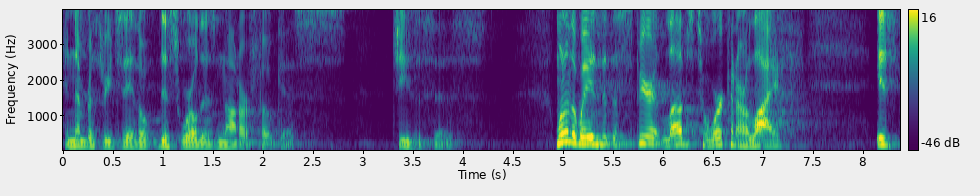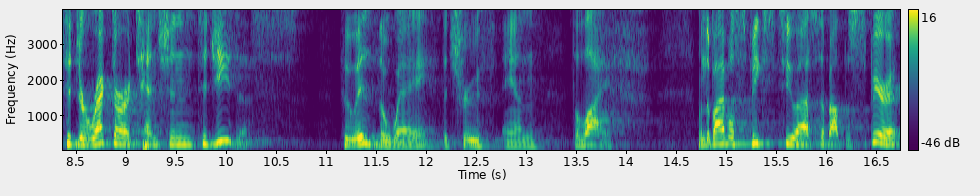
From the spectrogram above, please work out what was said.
And number three, today, this world is not our focus. Jesus is. One of the ways that the Spirit loves to work in our life is to direct our attention to Jesus who is the way, the truth, and the life. When the Bible speaks to us about the Spirit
